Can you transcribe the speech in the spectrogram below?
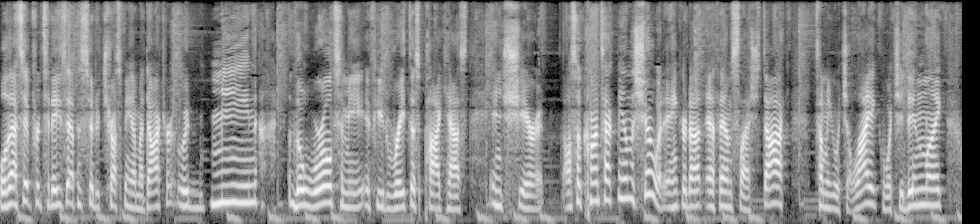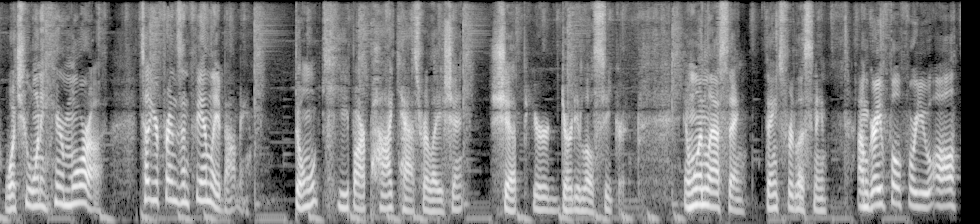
Well, that's it for today's episode of Trust Me, I'm a Doctor. It would mean the world to me if you'd rate this podcast and share it. Also, contact me on the show at anchor.fm slash doc. Tell me what you like, what you didn't like, what you want to hear more of. Tell your friends and family about me. Don't keep our podcast relationship your dirty little secret. And one last thing thanks for listening. I'm grateful for you all.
